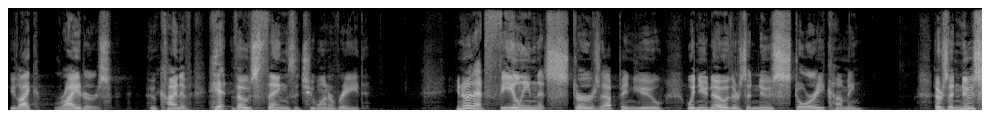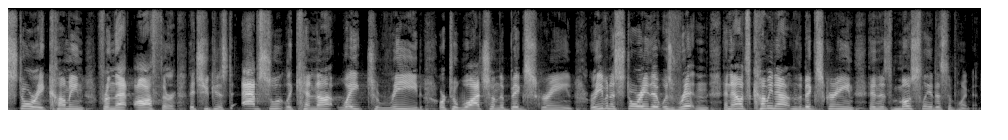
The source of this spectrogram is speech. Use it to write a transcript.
You like writers who kind of hit those things that you want to read. You know that feeling that stirs up in you when you know there's a new story coming? There's a new story coming from that author that you just absolutely cannot wait to read or to watch on the big screen, or even a story that was written and now it's coming out on the big screen and it's mostly a disappointment.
